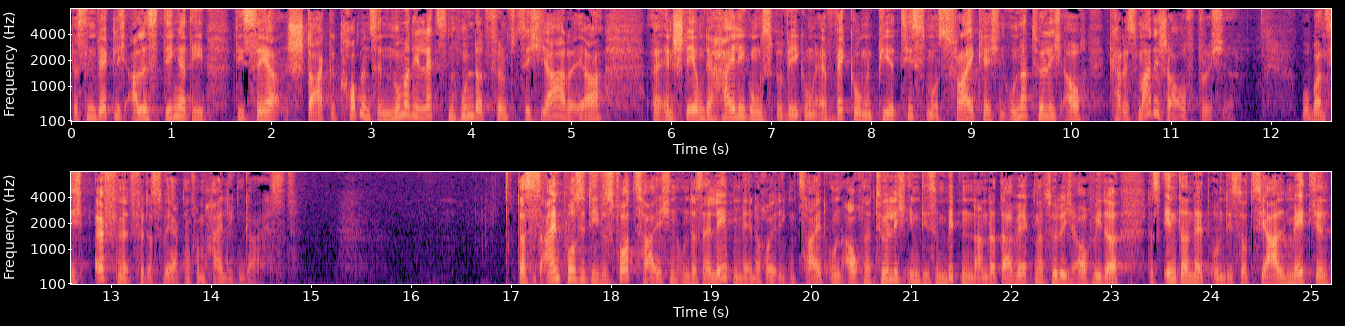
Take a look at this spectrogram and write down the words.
Das sind wirklich alles Dinge, die, die sehr stark gekommen sind. Nur mal die letzten 150 Jahre, ja. Äh, Entstehung der Heiligungsbewegung, Erweckungen, Pietismus, Freikirchen und natürlich auch charismatische Aufbrüche, wo man sich öffnet für das Wirken vom Heiligen Geist. Das ist ein positives Vorzeichen und das erleben wir in der heutigen Zeit und auch natürlich in diesem Miteinander. Da wirkt natürlich auch wieder das Internet und die sozialen Medien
